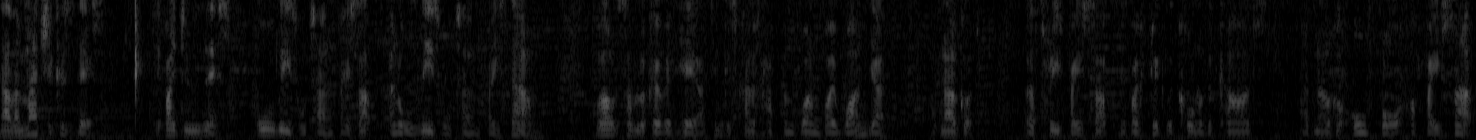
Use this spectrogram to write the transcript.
Now the magic is this. If I do this, all these will turn face up and all these will turn face down. Well, let's have a look over here. I think it's kind of happened one by one. Yeah, I've now got uh, three face up. If I flick the corner of the cards, I've now got all four are face up.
